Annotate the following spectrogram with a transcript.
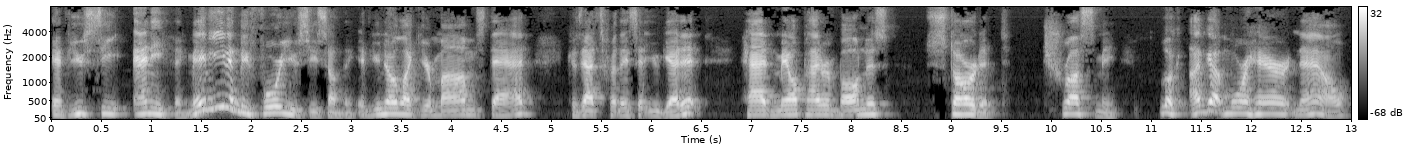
If you see anything, maybe even before you see something, if you know like your mom's dad, because that's where they say you get it, had male pattern baldness, start it. Trust me. Look, I've got more hair now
